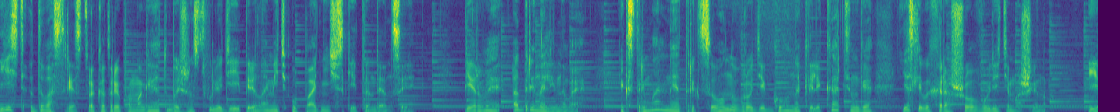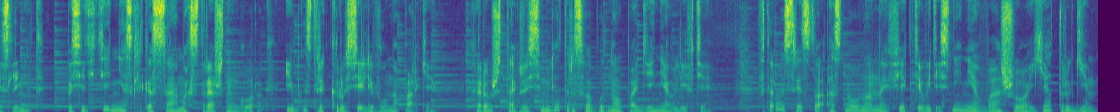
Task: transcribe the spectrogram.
Есть два средства, которые помогают большинству людей переломить упаднические тенденции. Первое – адреналиновое. Экстремальный аттракцион вроде гонок или картинга, если вы хорошо водите машину. Если нет, посетите несколько самых страшных горок и быстрых каруселей в лунопарке – Хорош также симулятор свободного падения в лифте. Второе средство основано на эффекте вытеснения вашего «я» другим.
